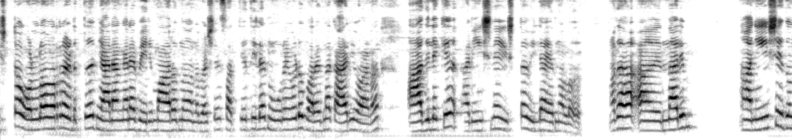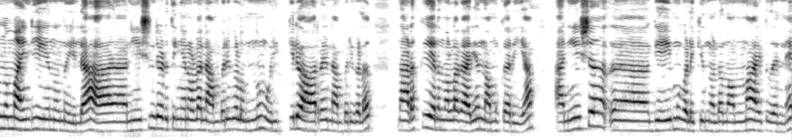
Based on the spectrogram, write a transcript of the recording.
ഇഷ്ടമുള്ളവരുടെ അടുത്ത് ഞാൻ അങ്ങനെ പെരുമാറുന്നതെന്ന് പക്ഷേ സത്യത്തിലെ നൂറയോട് പറയുന്ന കാര്യമാണ് ആദിലയ്ക്ക് അനീഷിനെ ഇഷ്ടമില്ല എന്നുള്ളത്. അത് എന്നാലും അനീഷ് ഇതൊന്നും മൈൻഡ് ചെയ്യുന്നൊന്നുമില്ല. അനീഷിന്റെ അടുത്ത് ഇങ്ങനെയുള്ള നമ്പറുകളൊന്നും ഒരിക്കലും ആരുടെയും നമ്പറുകൾ നടക്കുകയെന്നുള്ള കാര്യം നമുക്കറിയാം. അനീഷ് ഗെയിം കളിക്കുന്നുണ്ട് നന്നായിട്ട് തന്നെ.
